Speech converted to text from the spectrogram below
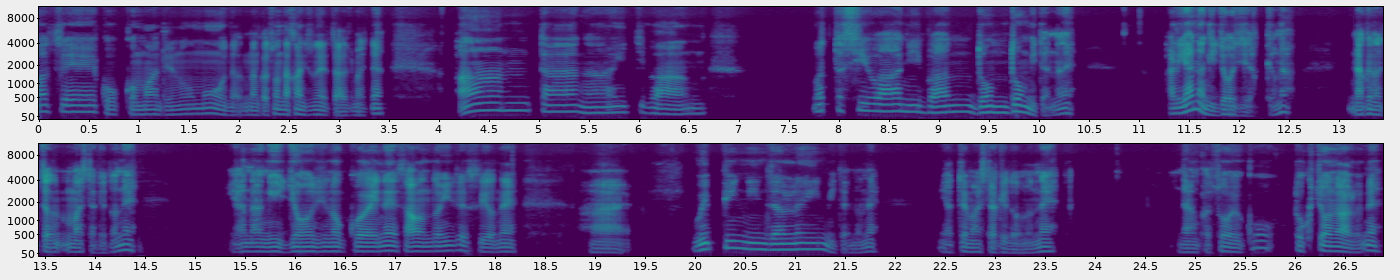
回せ、ここまでのもうだ。なんかそんな感じのやつありましたね。あんたが一番、私は二番、どんどんみたいなね。あれ、柳ジョージだっけな。亡くなっちゃいましたけどね。柳ジョージの声ね、サウンドいいですよね。はい。Whipping in the Rain みたいなね、やってましたけどもね。なんかそういうこう、特徴のあるね、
